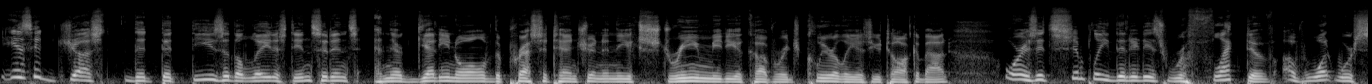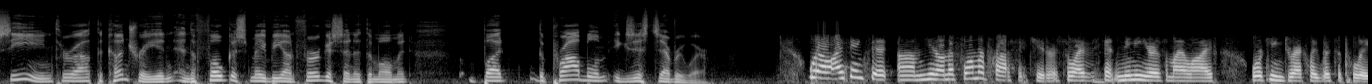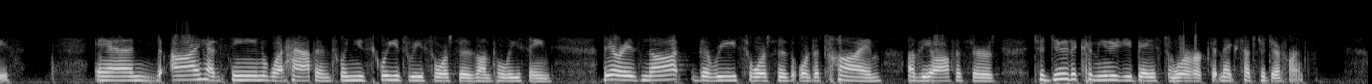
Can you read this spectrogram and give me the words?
Is it just that, that these are the latest incidents and they're getting all of the press attention and the extreme media coverage, clearly, as you talk about? Or is it simply that it is reflective of what we're seeing throughout the country? And, and the focus may be on Ferguson at the moment, but the problem exists everywhere. Well, I think that, um, you know, I'm a former prosecutor, so I've spent many years of my life working directly with the police. And I have seen what happens when you squeeze resources on policing. There is not the resources or the time of the officers to do the community based work that makes such a difference.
